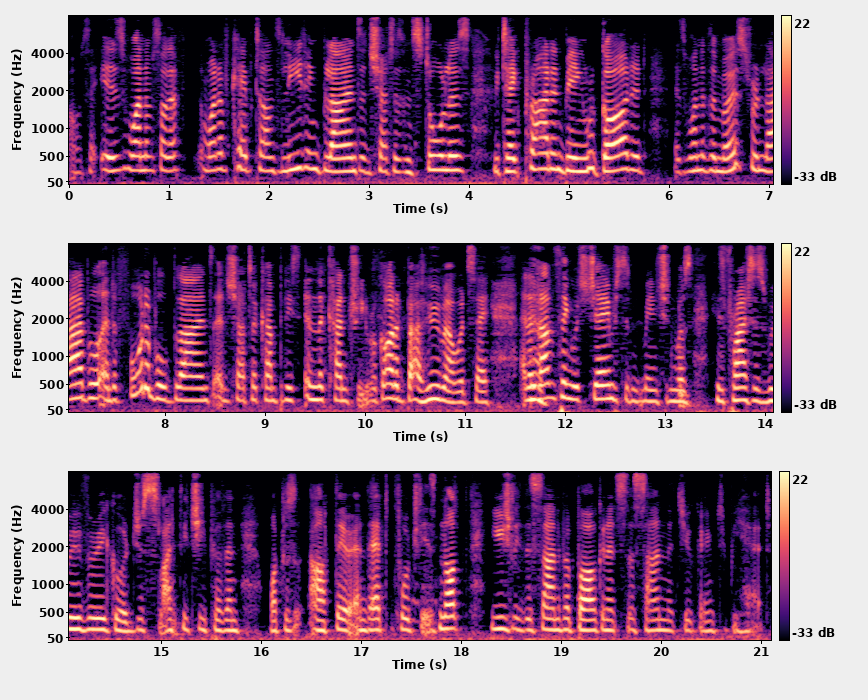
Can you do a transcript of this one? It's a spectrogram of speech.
I would say is one of South one of Cape Town's leading blinds and shutters installers. We take pride in being regarded as one of the most reliable and affordable blinds and shutter companies in the country, regarded by whom I would say. And another thing which James didn't mention was his prices were very good, just slightly cheaper than what was out there, and that unfortunately is not usually the sign of a bargain. It's the sign that you're going to be had.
